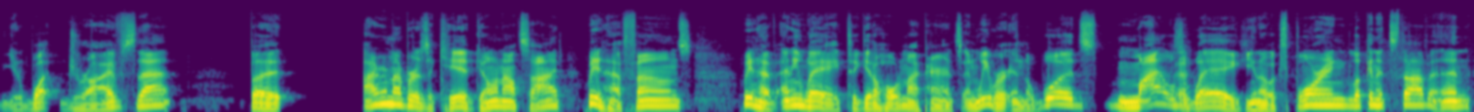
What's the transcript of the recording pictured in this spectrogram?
you know what drives that, but I remember as a kid going outside. We didn't have phones. We didn't have any way to get a hold of my parents, and we were in the woods, miles away. You know, exploring, looking at stuff, and it,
